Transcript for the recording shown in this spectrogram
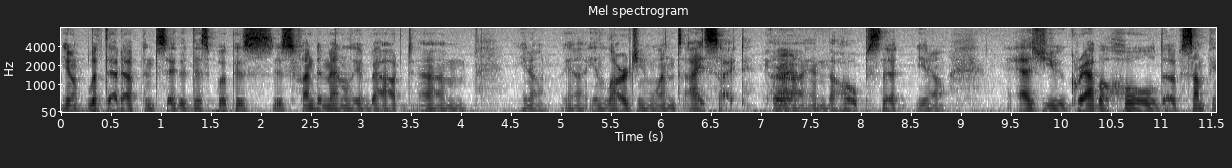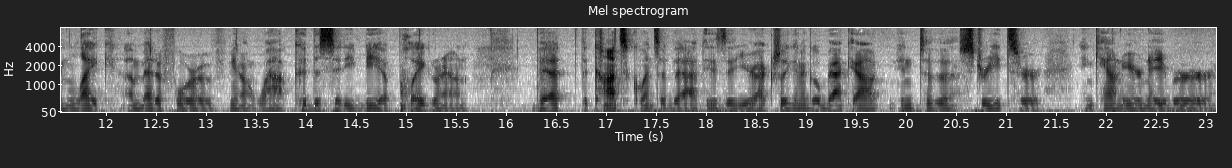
you know lift that up and say that this book is is fundamentally about um, you know uh, enlarging one's eyesight right. uh, in the hopes that you know as you grab a hold of something like a metaphor of you know wow could the city be a playground that the consequence of that is that you're actually going to go back out into the streets or encounter your neighbor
